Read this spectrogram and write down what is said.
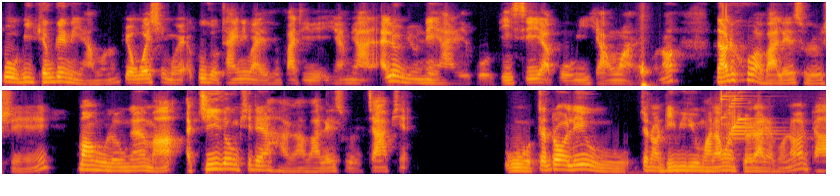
ပို့ပြီးဖြုတ်တဲ့နေရာပေါ့နော်ပျော်ပွဲရှင်ပွဲအခုဆိုထိုင်းနေပါလေဆိုပါတီတွေအများများတယ်အဲ့လိုမျိုးနေရာတွေကိုဒီဆေးရပို့ပြီးရောင်းရတယ်ပေါ့နော်နောက်တစ်ခုကဘာလဲဆိုလို့ရှိရင်မှောင်ကိုလုပ်ငန်းမှာအကြီးဆုံးဖြစ်တဲ့ဟာကဘာလဲဆိုတော့ကြားဖြင့်ဟိုတော်တော်လေးကိုကျွန်တော်ဒီဗီဒီယိုမှာတော့ပြောရတယ်ပေါ့နော်ဒါ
